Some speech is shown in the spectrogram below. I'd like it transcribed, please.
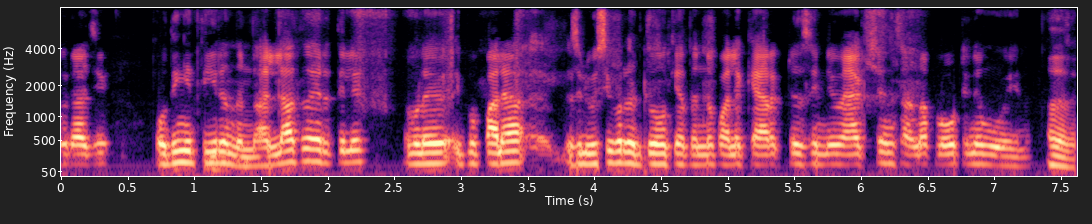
സുരാജ് ഒതുങ്ങി തീരുന്നുണ്ട് അല്ലാത്ത തരത്തിൽ നമ്മൾ ഇപ്പൊ പല ലൂസിഫർ എടുത്തു നോക്കിയാൽ തന്നെ പല ക്യാരക്ടേഴ്സിന്റെയും ആക്ഷൻസ് ആണ് പ്ലോട്ടിനെ മൂവ് ചെയ്യുന്നത്.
